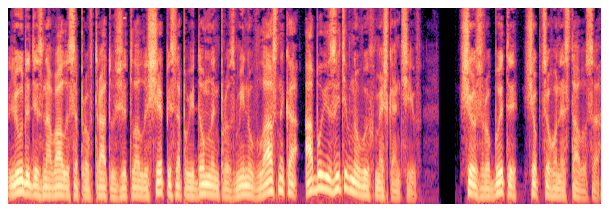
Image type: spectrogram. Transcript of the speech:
Люди дізнавалися про втрату житла лише після повідомлень про зміну власника або візитів нових мешканців. Що ж робити, щоб цього не сталося?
